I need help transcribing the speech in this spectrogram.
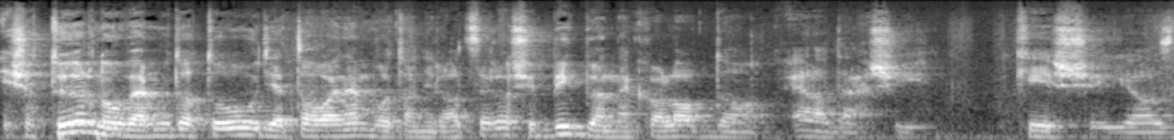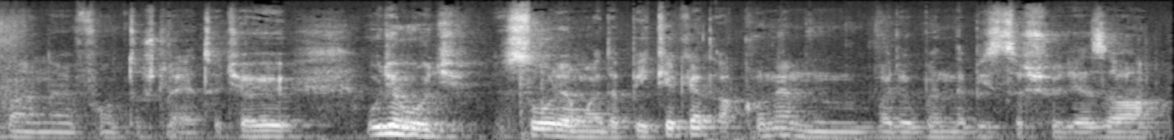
És a turnover mutató ugye tavaly nem volt annyira acélos, hogy Big Bennek a labda eladási készsége az nagyon-nagyon fontos lehet. Hogyha ő ugyanúgy szórja majd a pikeket, akkor nem vagyok benne biztos, hogy ez a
